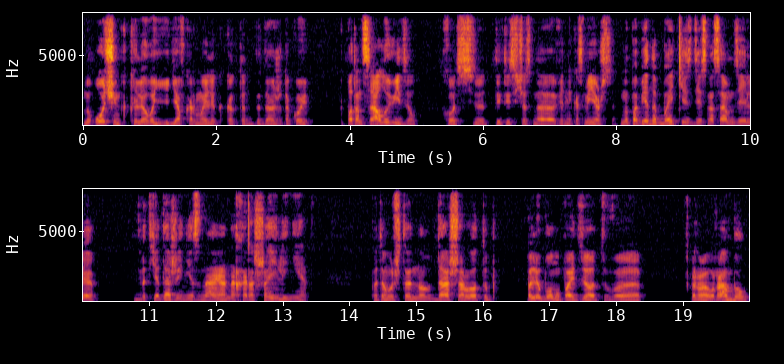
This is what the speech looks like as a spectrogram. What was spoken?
Ну, очень клево, я в Кармеле как-то даже такой потенциал увидел. Хоть э, ты, ты сейчас наверняка смеешься. Но победа Бекки здесь на самом деле... Вот я даже и не знаю, она хороша или нет. Потому что, ну да, Шарлотта по-любому пойдет в Royal Rumble,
